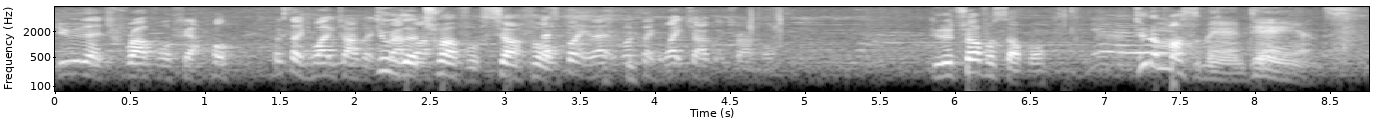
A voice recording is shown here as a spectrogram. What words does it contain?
Do the truffle shuffle. Looks like white chocolate Do truffle. Do the truffle shuffle. That's funny. That looks like white chocolate truffle. Do the truffle shuffle. Yeah. Do the muscle man dance.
